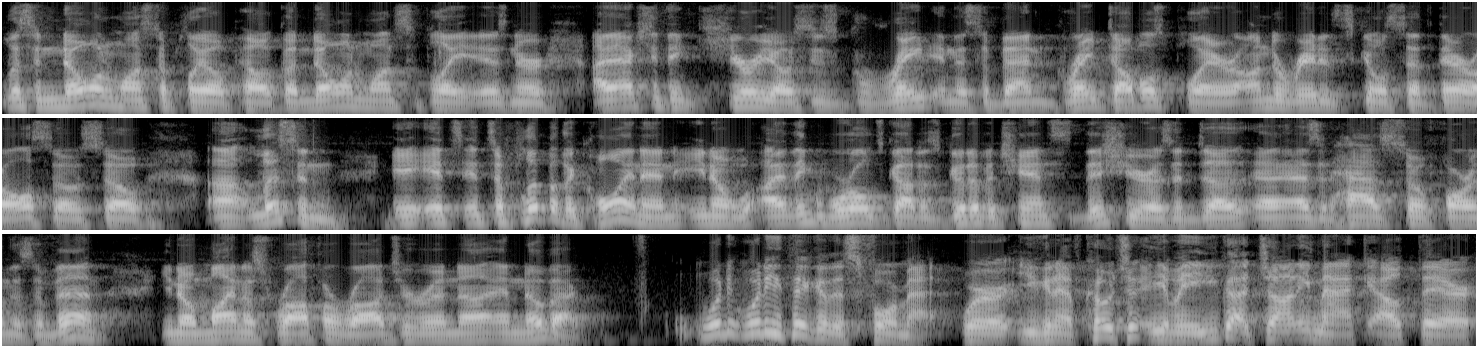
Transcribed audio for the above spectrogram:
listen, no one wants to play Opelka. No one wants to play Isner. I actually think Kyrgios is great in this event. Great doubles player, underrated skill set there also. So uh, listen, it's it's a flip of the coin, and you know I think World's got as good of a chance this year as it does as it has so far in this event. You know, minus Rafa, Roger, and uh, and Novak. What do, what do you think of this format where you can have coach? I mean, you got Johnny Mac out there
